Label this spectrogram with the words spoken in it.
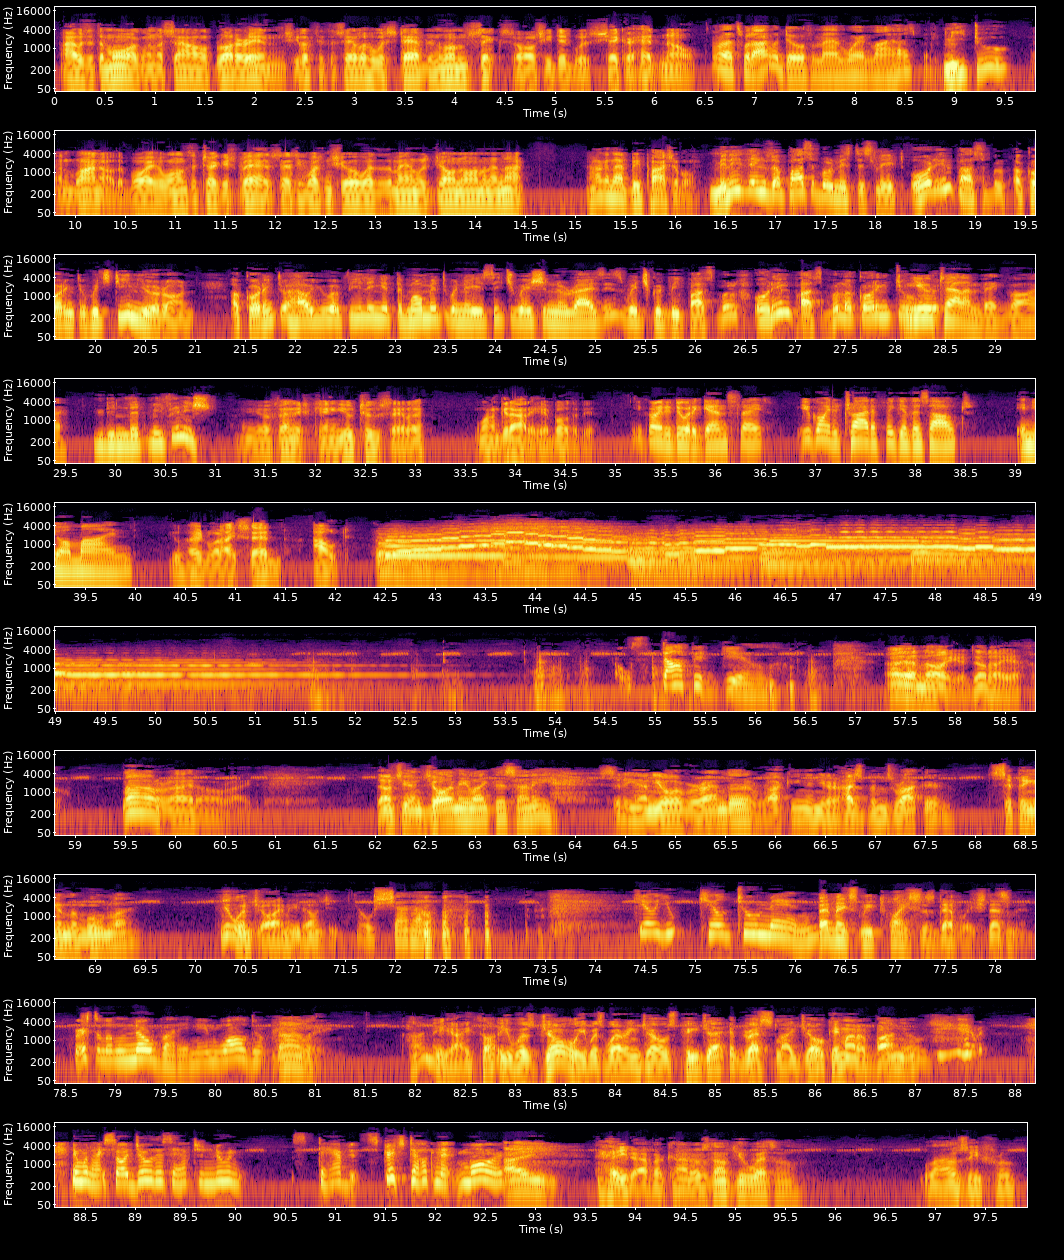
I was at the morgue when LaSalle brought her in. She looked at the sailor who was stabbed in room six. All she did was shake her head no. Well, that's what I would do if a man weren't my husband. Me too. And Bueno, the boy who owns the Turkish baths, says he wasn't sure whether the man was Joe Norman or not. How can that be possible? Many things are possible, Mr. Slate, or impossible, according to which team you're on. According to how you are feeling at the moment when a situation arises, which could be possible or impossible, according to. You tell him, big boy. You didn't let me finish. You're finished, King. You too, sailor. Go on, get out of here, both of you. You going to do it again, Slate? You going to try to figure this out in your mind? You heard what I said. Out. Stop it, Gil. I annoy you, don't I, Ethel? All right, all right. Don't you enjoy me like this, honey? Sitting on your veranda, rocking in your husband's rocker, sipping in the moonlight? You enjoy me, don't you? Oh, shut up. Gil, you killed two men. That makes me twice as devilish, doesn't it? First, a little nobody named Waldo. Darling. Honey, I thought he was Joe. He was wearing Joe's pea jacket, dressed like Joe, came out of Banyo's. And when I saw Joe this afternoon, stabbed and stretched out in that morgue. I hate avocados, don't you, Ethel? Lousy fruit.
